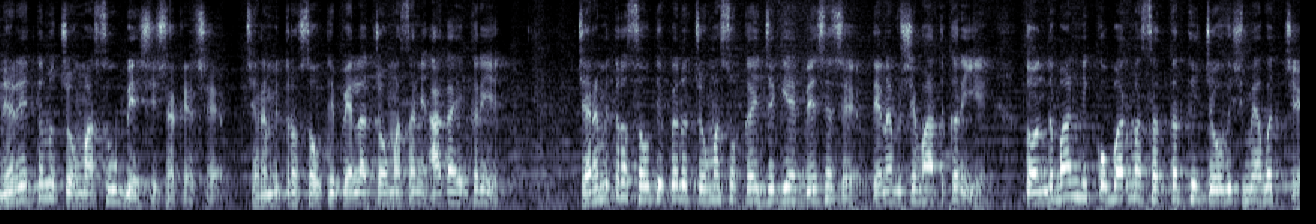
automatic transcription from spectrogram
નૈઋત્યનું ચોમાસું બેસી શકે છે. જ્યારે મિત્રો, સૌથી પહેલાં ચોમાસાની આગાહી કરીએ જ્યારે મિત્રો સૌથી પહેલું ચોમાસું કઈ જગ્યાએ બેસે છે તેના વિશે વાત કરીએ, તો અંદમાન નિકોબારમાં સત્તરથી ચોવીસ મે વચ્ચે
